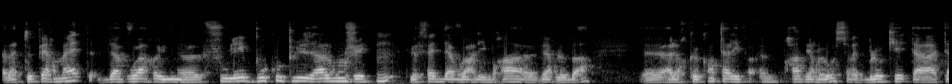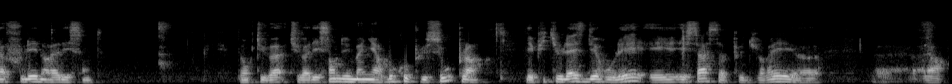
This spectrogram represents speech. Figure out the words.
ça va te permettre d'avoir une foulée beaucoup plus allongée. Mmh. Le fait d'avoir les bras euh, vers le bas, euh, alors que quand tu as les bras vers le haut, ça va te bloquer ta, ta foulée dans la descente. Donc tu vas, tu vas descendre d'une manière beaucoup plus souple, et puis tu laisses dérouler, et, ça, ça peut durer... Euh, alors,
